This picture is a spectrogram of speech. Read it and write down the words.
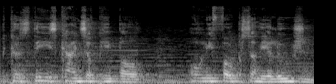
Because these kinds of people only focus on the illusion.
